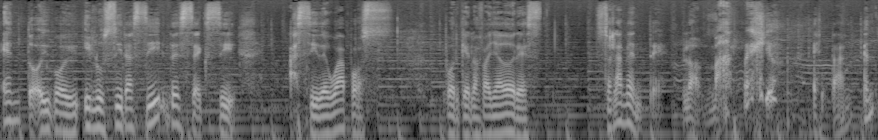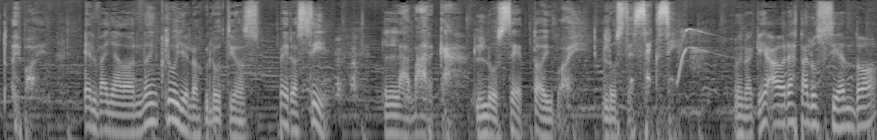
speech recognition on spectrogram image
en Toy Boy y lucir así de sexy, así de guapos, porque los bañadores solamente los más regios están en Toy Boy. El bañador no incluye los glúteos, pero sí la marca Luce Toy Boy, luce sexy. Bueno, aquí ahora está luciendo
